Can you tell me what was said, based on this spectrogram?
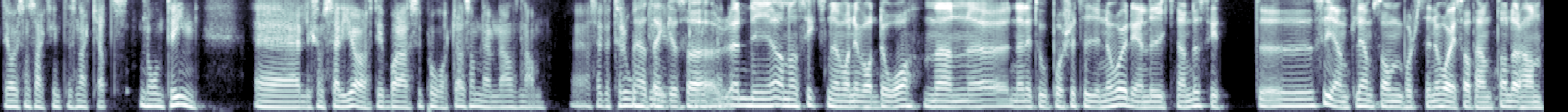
Det har ju som sagt inte snackats någonting eh, liksom seriöst. Det är bara supportrar som nämner hans namn. Eh, så jag tror Men jag det- tänker så här, ni är i annan sits nu än vad ni var då, men eh, när ni tog Pochettino var ju det en liknande sitt eh, egentligen som Pochettino var i Southampton där han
